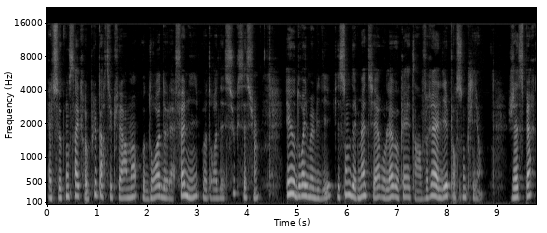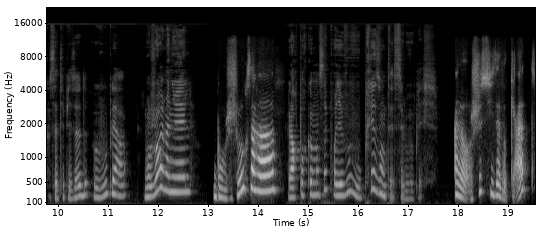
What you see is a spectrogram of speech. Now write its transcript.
Elle se consacre plus particulièrement aux droits de la famille, aux droits des successions et aux droits immobiliers, qui sont des matières où l'avocat est un vrai allié pour son client. J'espère que cet épisode vous plaira. Bonjour Emmanuel Bonjour Sarah Alors pour commencer, pourriez-vous vous présenter s'il vous plaît? Alors, je suis avocate,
